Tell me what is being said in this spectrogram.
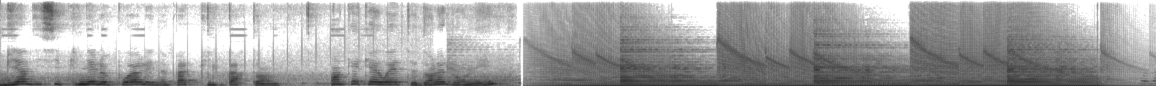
bien discipliner le poil et ne pas qu'il parte en, cacahuète dans la journée. Voilà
